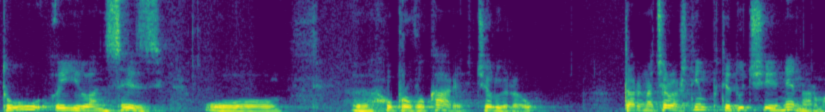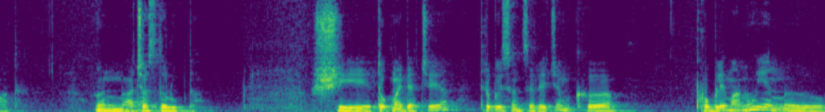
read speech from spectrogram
tu îi lansezi o, o provocare celui rău dar în același timp te duci neînarmat în această luptă. Și tocmai de aceea trebuie să înțelegem că problema nu e în uh,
